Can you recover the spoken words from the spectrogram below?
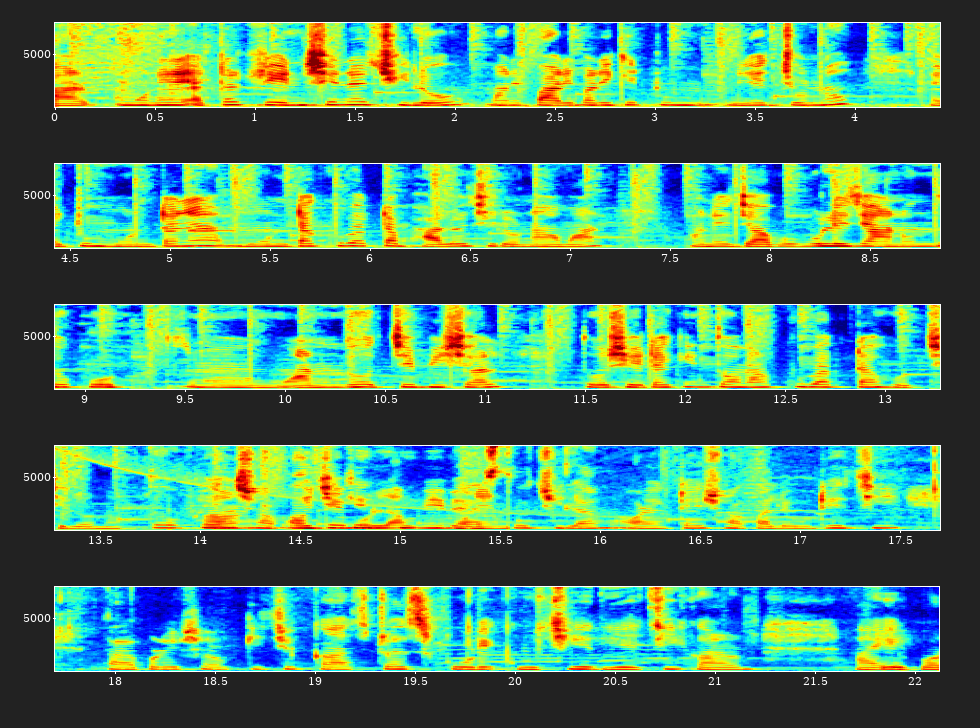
আর মনে একটা টেনশনে ছিল মানে পারিবারিক একটু ইয়ের জন্য। একটু মনটা না মনটা খুব একটা ভালো ছিল না আমার। মানে যাব বলে যে আনন্দ কর আনন্দ হচ্ছে বিশাল। তো সেটা কিন্তু আমার খুব একটা হচ্ছিল না। তো সকাল যে বললাম খুবই ব্যস্ত ব্যস্ত ছিলাম। অনেকটাই সকালে উঠেছি। তারপরে সব কিছু কাজ টাজ করে গুছিয়ে দিয়েছি, কারণ এরপর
